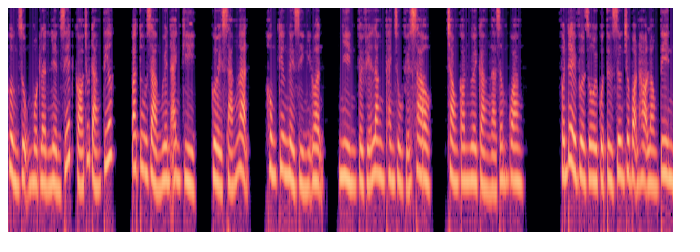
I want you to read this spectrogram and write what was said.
hưởng dụng một lần liền giết có chút đáng tiếc. Ba tu giả Nguyên Anh Kỳ, cười sáng lạn, không kiêng nề gì nghị luận, nhìn về phía lăng thanh dung phía sau, trong con người càng là dâm quang. Vấn đề vừa rồi của Từ Dương cho bọn họ lòng tin,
